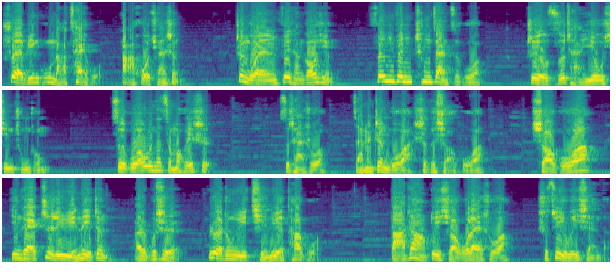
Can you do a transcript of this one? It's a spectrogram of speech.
率兵攻打蔡国，大获全胜。郑国人非常高兴，纷纷称赞子国，只有子产忧心忡忡。子国问他怎么回事，子产说：“咱们郑国是个小国，小国应该致力于内政，而不是热衷于侵略他国。打仗对小国来说是最危险的。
